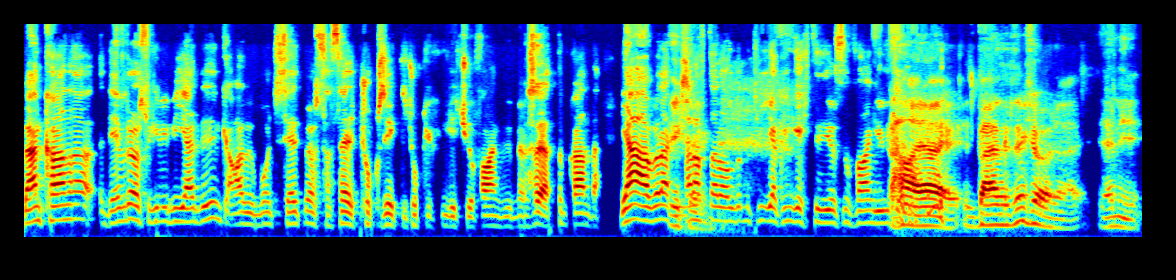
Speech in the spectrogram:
Ben Kaan'a devre arası gibi bir yer dedim ki abi bu maçı seyretmiyorsan seyret çok zevkli çok yakın geçiyor falan gibi mesaj attım Kaan'da. Ya bırak İlk taraftar olduğum için yakın geçti diyorsun falan gibi şey. Hayır hayır. Ben dedim ki öyle. Yani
